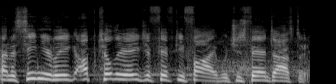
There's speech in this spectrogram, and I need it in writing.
in a senior league up till the age of 55, which is fantastic.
